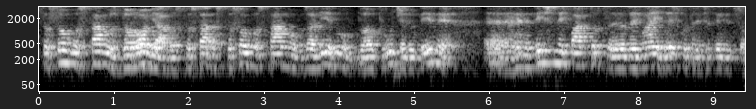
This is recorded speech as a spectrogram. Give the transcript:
стосовно стану здоров'я або стосовно стану взагалі ну, благополуччя людини, е, генетичний фактор займає близько 30%.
